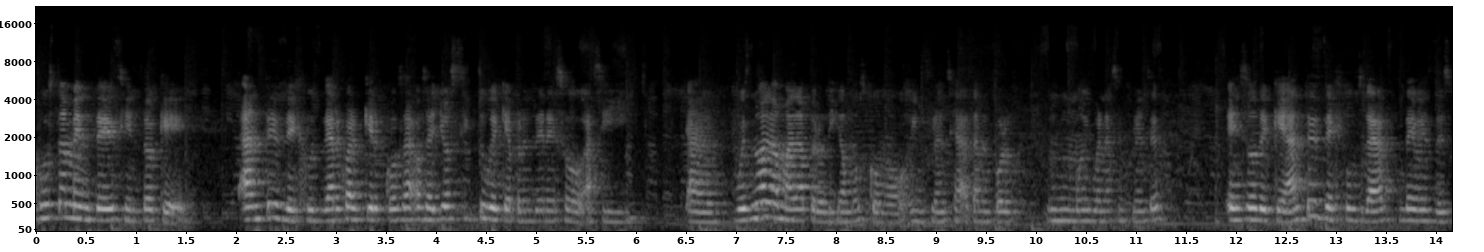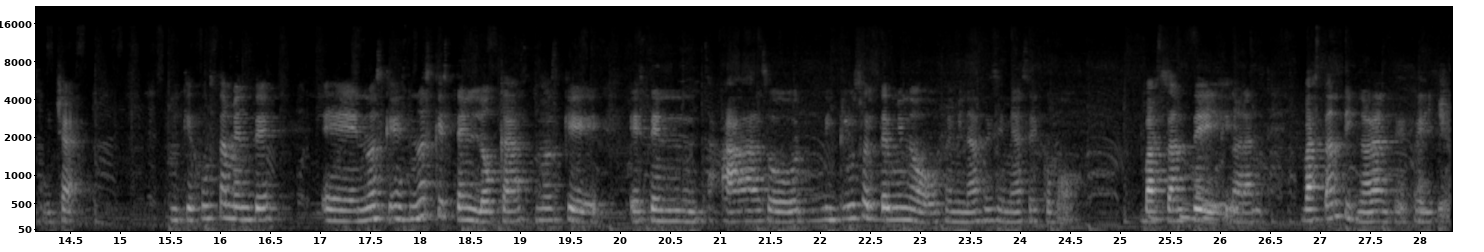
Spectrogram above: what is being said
justamente siento que antes de juzgar cualquier cosa, o sea, yo sí tuve que aprender eso así, pues no a la mala, pero digamos como influenciada también por muy buenas influencias, eso de que antes de juzgar debes de escuchar. Y que justamente eh, no, es que, no es que estén locas, no es que estén tapadas o incluso el término feminazi se me hace como bastante ignorante. Bastante ignorante, de hecho.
